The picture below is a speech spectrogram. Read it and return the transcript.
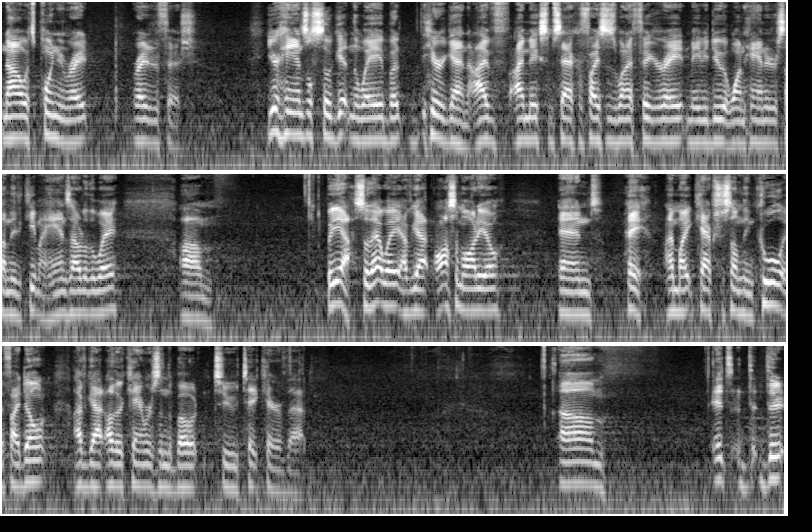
now it's pointing right, right at a fish. Your hands will still get in the way, but here again, I've I make some sacrifices when I figure eight, maybe do it one-handed or something to keep my hands out of the way. Um, but yeah, so that way I've got awesome audio, and hey, I might capture something cool. If I don't, I've got other cameras in the boat to take care of that. Um, it's they're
